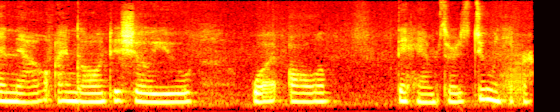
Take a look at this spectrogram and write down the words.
And now I'm going to show you what all of the hamsters do in here.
